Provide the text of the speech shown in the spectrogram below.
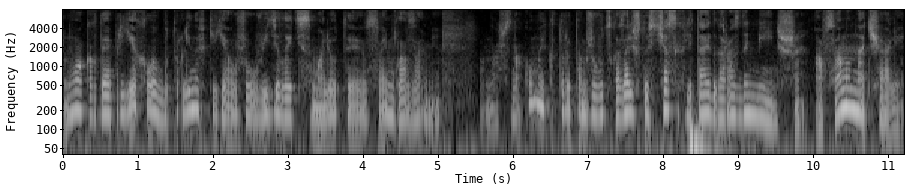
Ну а когда я приехала в Бутурлиновке, я уже увидела эти самолеты своими глазами. Наши знакомые, которые там живут, сказали, что сейчас их летает гораздо меньше. А в самом начале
